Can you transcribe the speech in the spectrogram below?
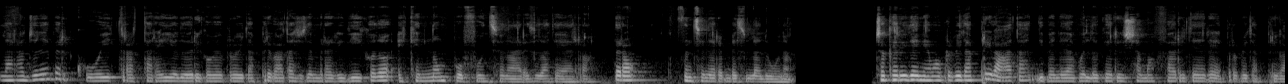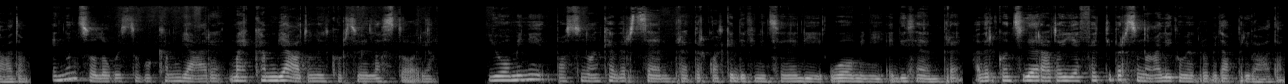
La ragione per cui trattare gli odori come proprietà privata ci sembra ridicolo è che non può funzionare sulla Terra, però funzionerebbe sulla Luna. Ciò che riteniamo proprietà privata dipende da quello che riusciamo a far ritenere proprietà privata. E non solo questo può cambiare, ma è cambiato nel corso della storia. Gli uomini possono anche aver sempre, per qualche definizione di uomini e di sempre, aver considerato gli effetti personali come proprietà privata.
